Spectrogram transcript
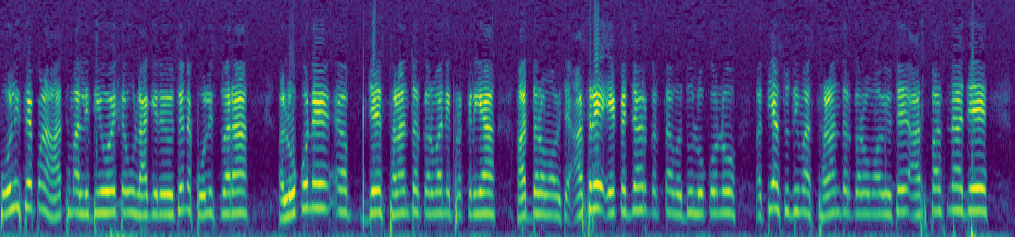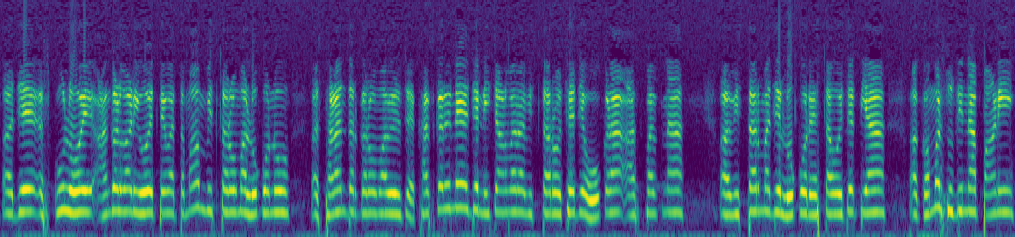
પોલીસે પણ હાથમાં લીધી હોય તેવું લાગી રહ્યું છે અને પોલીસ દ્વારા લોકોને જે સ્થળાંતર કરવાની પ્રક્રિયા હાથ ધરવામાં આવી છે. આશરે એક હજાર કરતા વધુ લોકોનું અત્યાર સુધીમાં સ્થળાંતર કરવામાં આવ્યું છે. આસપાસના જે જે સ્કૂલ હોય, આંગણવાડી હોય, તેવા તમામ વિસ્તારોમાં લોકોનું સ્થળાંતર કરવામાં આવ્યું છે. ખાસ કરીને જે નીચાણવાળા વિસ્તારો છે, જે હોકળા આસપાસના વિસ્તારમાં જે લોકો રહેતા હોય છે, ત્યાં કમર સુધીના પાણી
